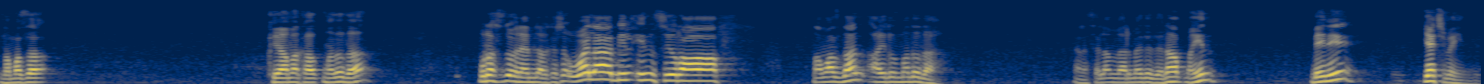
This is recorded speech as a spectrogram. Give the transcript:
namaza kıyama kalkmada da burası da önemli arkadaşlar. وَلَا بِالْاِنْصِرَافِ Namazdan ayrılmada da yani selam vermede de ne yapmayın? Beni geçmeyin diyor.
